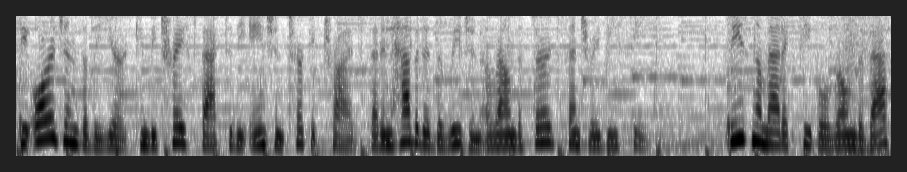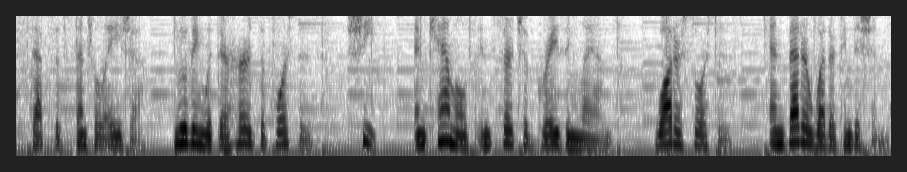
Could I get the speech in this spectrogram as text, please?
The origins of the yurt can be traced back to the ancient Turkic tribes that inhabited the region around the 3rd century BC. These nomadic people roamed the vast steppes of Central Asia, moving with their herds of horses, sheep, and camels in search of grazing lands, water sources, and better weather conditions.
